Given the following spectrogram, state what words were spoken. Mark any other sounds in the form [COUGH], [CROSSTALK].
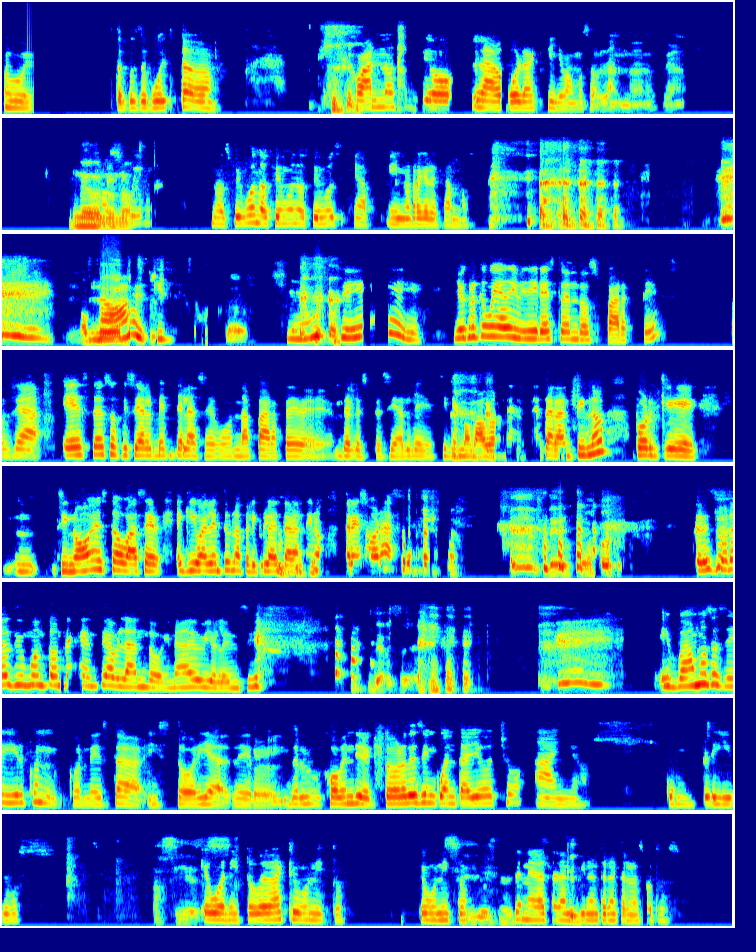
Uy, estamos de vuelta. [LAUGHS] Juan nos dio la hora que llevamos hablando. O sea, No, no, no. fuimos, nos fuimos, nos fuimos, nos fuimos y, a- y no regresamos. [LAUGHS] No, es que hablado. ya sé. Yo creo que voy a dividir esto en dos partes. O sea, esta es oficialmente la segunda parte de- del especial de Cine Mamador de, Tarantino, porque mm, si no, esto va a ser equivalente a una película de Tarantino, [LAUGHS] tres horas, De hecho, [LAUGHS] tres horas de un montón de gente hablando y nada de violencia. [LAUGHS] ya sé. Y vamos a seguir con, con esta historia del, del joven director de 58 años cumplidos. Así es. Qué bonito, ¿verdad? Qué bonito. Qué bonito Sí, o sea, tener a Tarantino entre, entre nosotros.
